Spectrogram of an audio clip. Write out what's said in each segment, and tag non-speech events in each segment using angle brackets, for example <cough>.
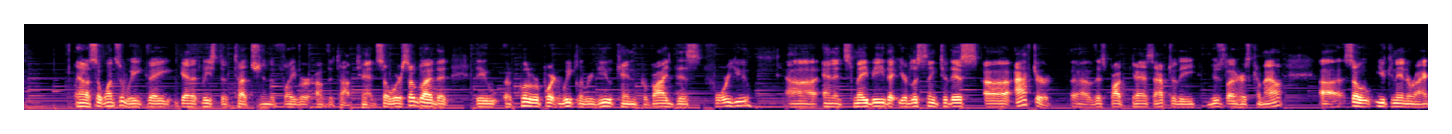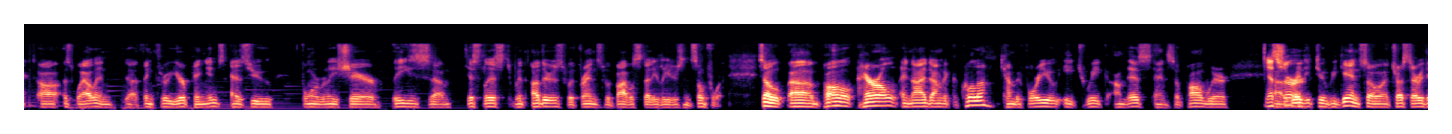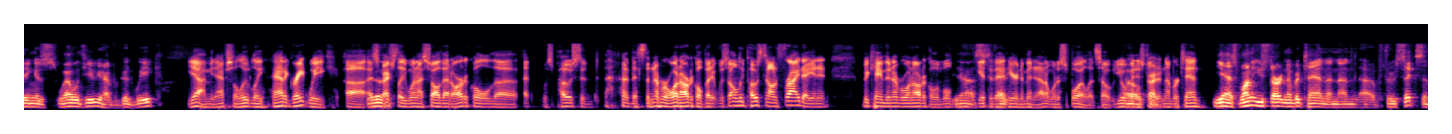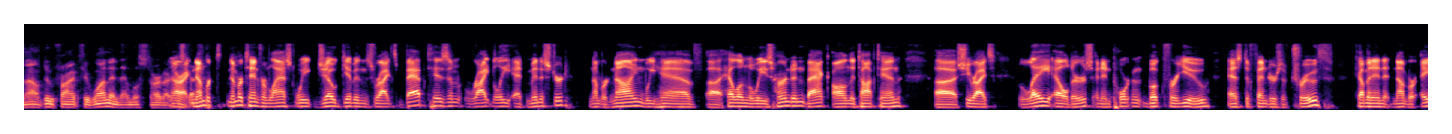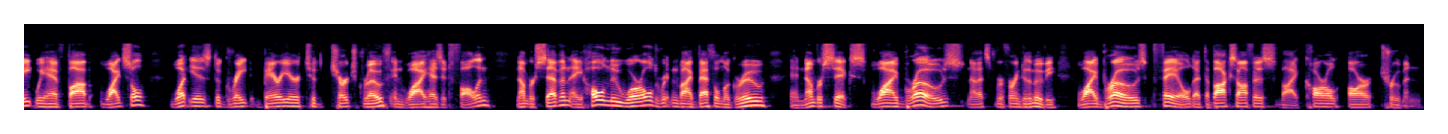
uh, so once a week they get at least a touch in the flavor of the top 10. So we're so glad that the Aquila Report and Weekly Review can provide this for you. Uh, and it's maybe that you're listening to this uh, after uh, this podcast, after the newsletter has come out. Uh, so you can interact as well and think through your opinions as you formally share these um, this list with others, with friends, with Bible study leaders, and so forth. So uh, Paul Harrell and I, Dominic Aquila, come before you each week on this. And so Paul, we're yes, uh, sir. ready to begin. So I trust everything is well with you. You have a good week. Yeah, I mean, absolutely. I had a great week, uh, especially when I saw that article uh, that was posted. <laughs> that's the number one article, but it was only posted on Friday, and it became the number one article, and we'll yes, get to that here in a minute. I don't want to spoil it. So you want okay. me to start at number 10? Yes. Why don't you start number 10 and then uh, through six, and I'll do five through one, and then we'll start our All discussion. right. Number, number 10 from last week, Joe Gibbons writes Baptism rightly administered. Number nine, we have uh, Helen Louise Herndon back on the top 10. Uh, she writes, Lay Elders, an important book for you as defenders of truth. Coming in at number eight, we have Bob Weitzel. What is the great barrier to church growth and why has it fallen? Number seven, A Whole New World, written by Bethel McGrew. And number six, Why Bros, now that's referring to the movie, Why Bros Failed at the Box Office by Carl R. Trueman.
